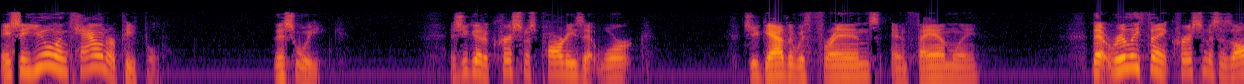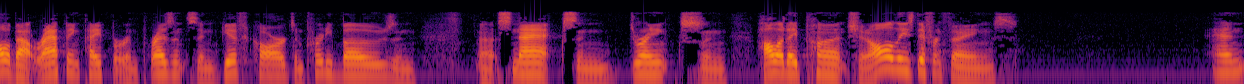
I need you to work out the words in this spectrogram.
And you see, you'll encounter people this week as you go to Christmas parties at work, as you gather with friends and family, that really think Christmas is all about wrapping paper and presents and gift cards and pretty bows and uh, snacks and drinks and holiday punch and all these different things. And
